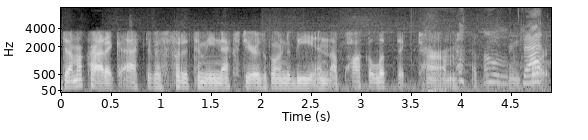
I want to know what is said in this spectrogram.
Democrat Democratic activist put it to me, next year is going to be an apocalyptic term at the oh, Supreme that, Court.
